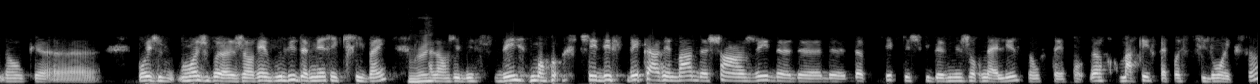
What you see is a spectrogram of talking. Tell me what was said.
Donc, euh, moi, je, moi, je veux- j'aurais voulu devenir écrivain. Oui. Alors, j'ai décidé, bon, j'ai décidé carrément de changer de, de, d'optique et je suis devenue journaliste. Donc, c'était, là, remarquez que c'était pas si loin que ça.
